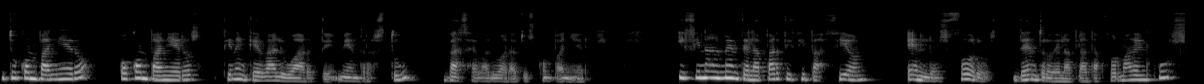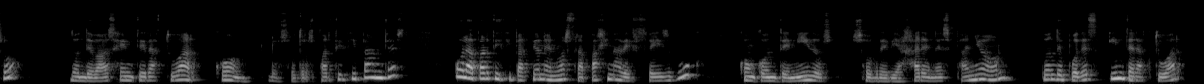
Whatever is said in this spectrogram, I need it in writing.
y tu compañero o compañeros tienen que evaluarte mientras tú vas a evaluar a tus compañeros. Y finalmente la participación en los foros dentro de la plataforma del curso, donde vas a interactuar con los otros participantes, o la participación en nuestra página de Facebook con contenidos sobre viajar en español, donde puedes interactuar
